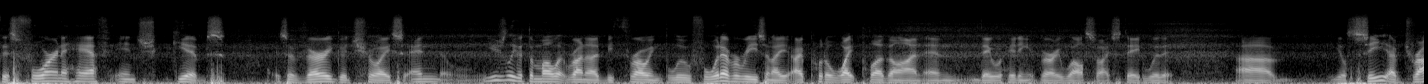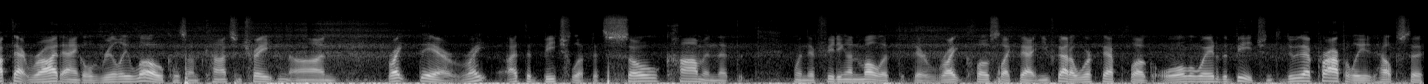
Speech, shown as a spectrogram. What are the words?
this four and a half inch Gibbs is a very good choice. And usually with the mullet run, I'd be throwing blue. For whatever reason, I, I put a white plug on, and they were hitting it very well, so I stayed with it. Uh, you'll see I've dropped that rod angle really low because I'm concentrating on right there, right at the beach lip. It's so common that the, when they're feeding on mullet that they're right close like that. And you've got to work that plug all the way to the beach. And to do that properly, it helps to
